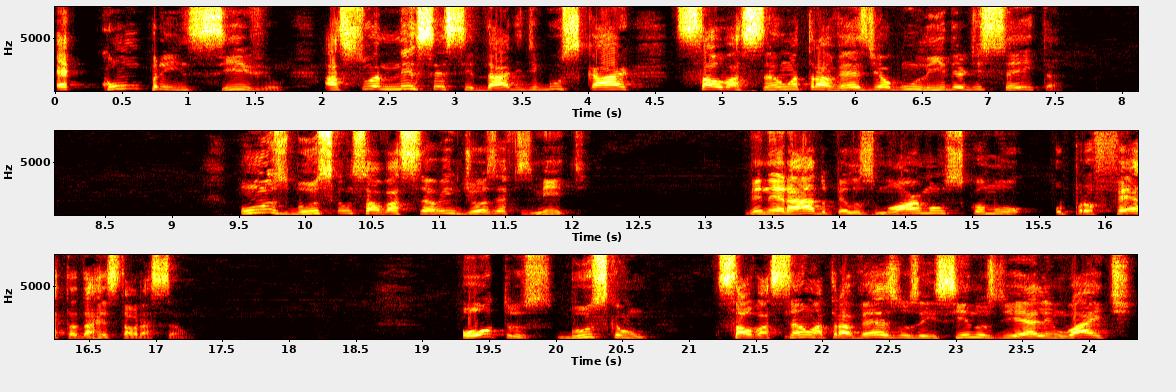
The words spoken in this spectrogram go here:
é compreensível a sua necessidade de buscar salvação através de algum líder de seita. Uns buscam salvação em Joseph Smith, venerado pelos mormons como o profeta da restauração. Outros buscam salvação através dos ensinos de Ellen White,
